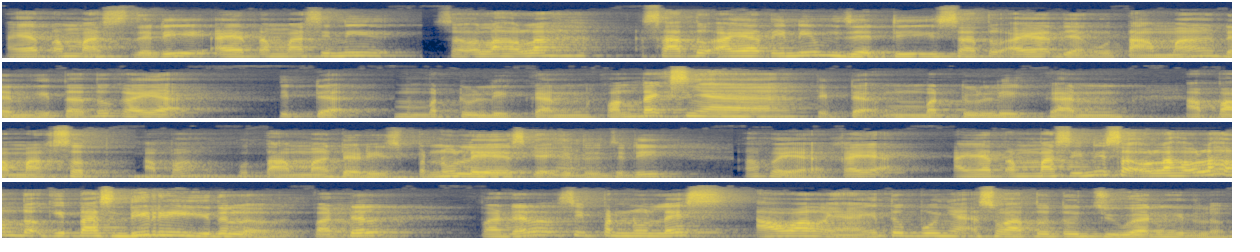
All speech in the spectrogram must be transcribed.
ayat emas. Jadi ayat emas ini seolah-olah satu ayat ini menjadi satu ayat yang utama dan kita tuh kayak tidak memedulikan konteksnya, tidak memedulikan apa maksud apa utama dari penulis kayak gitu. Jadi apa ya? Kayak ayat emas ini seolah-olah untuk kita sendiri gitu loh. Padahal padahal si penulis awalnya itu punya suatu tujuan gitu loh.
